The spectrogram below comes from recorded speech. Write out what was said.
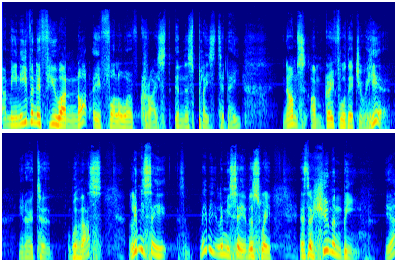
I mean, even if you are not a follower of Christ in this place today, you know, I'm, I'm grateful that you're here, you know, to, with us. Let me say, maybe let me say it this way as a human being, yeah?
